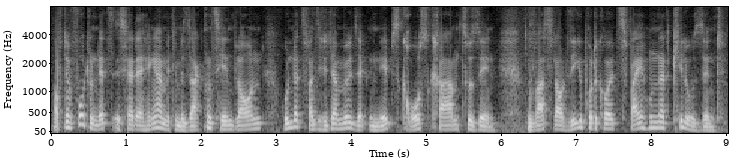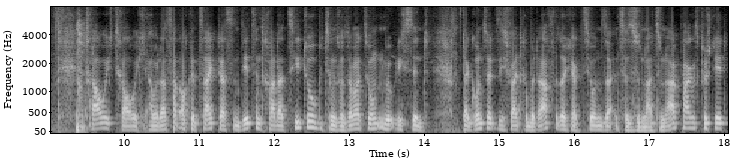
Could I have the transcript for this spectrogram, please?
Auf dem Fotonetz ist ja der Hänger mit den besagten 10 blauen 120 Liter Müllsäcken nebst Großkram zu sehen, was laut Wiegeprotokoll 200 Kilo sind. Traurig, traurig, aber das hat auch gezeigt, dass ein dezentraler Zito bzw. Sammelaktion möglich sind. Da Da grundsätzlich weiterer Bedarf für solche Aktionen seitens des Nationalparkes besteht,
